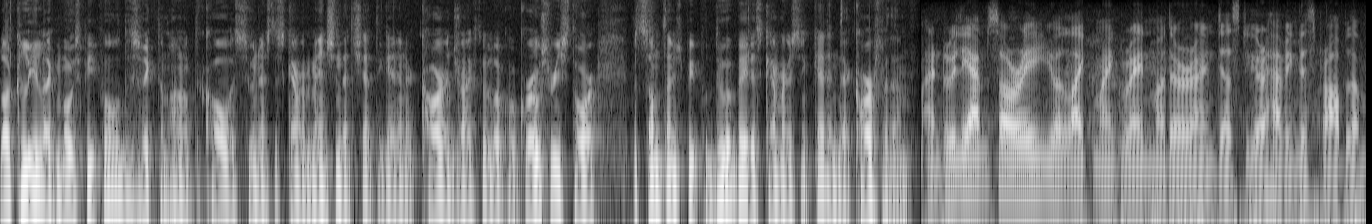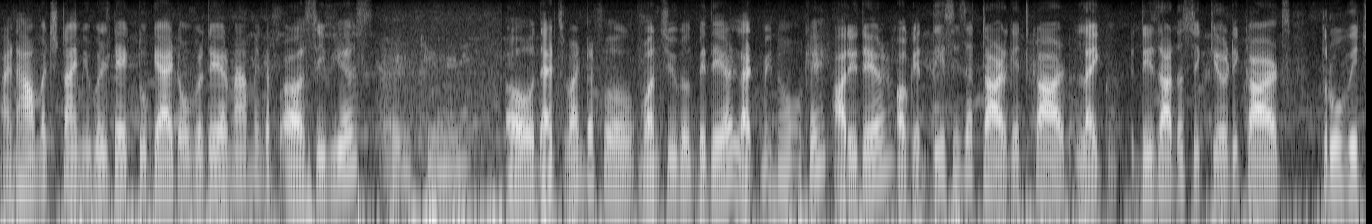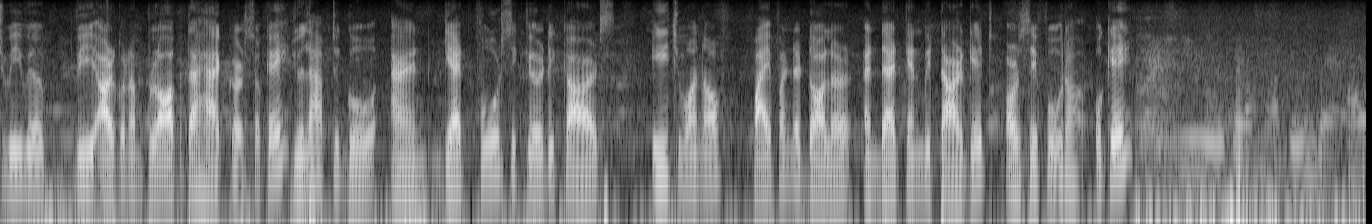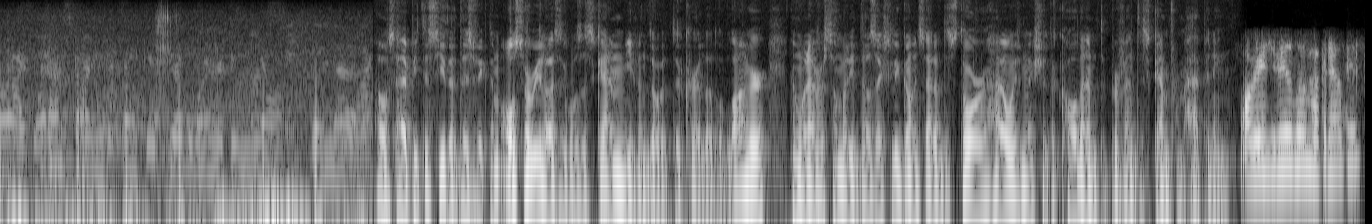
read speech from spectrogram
Luckily, like most people, this victim hung up the call as soon as the scammer mentioned that she had to get in her car and drive to a local grocery store, but sometimes people do obey the scammers and get in their car for them. And really, I'm sorry, you're like my grandmother and just you're having this problem. And how much time you will take to get over there, ma'am, in the uh, CVS? In two minutes. Oh, that's wonderful. Once you will be there, let me know, okay? Are you there? Okay, this is a target card. Like, these are the security cards through which we will we are gonna block the hackers, okay? You'll have to go and get four security cards, each one of $500 and that can be Target or Sephora, okay? But I'm not doing that. All right, what I'm starting to think is you're the one ripping me off. No. I was happy to see that this victim also realized it was a scam, even though it took her a little longer. And whenever somebody does actually go inside of the store, I always make sure to call them to prevent the scam from happening. Walgreens available. How can I help you?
